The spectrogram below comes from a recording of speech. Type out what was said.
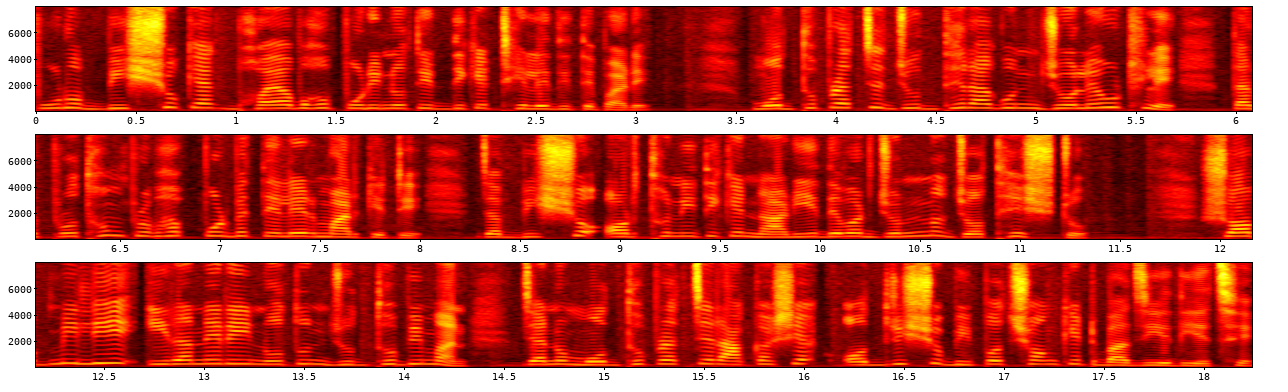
পুরো বিশ্বকে এক ভয়াবহ পরিণতির দিকে ঠেলে দিতে পারে। মধ্যপ্রাচ্যে যুদ্ধের আগুন জ্বলে উঠলে তার প্রথম প্রভাব পড়বে তেলের মার্কেটে, যা বিশ্ব অর্থনীতিকে নাড়িয়ে দেওয়ার জন্য যথেষ্ট। সব মিলিয়ে ইরানের এই নতুন যুদ্ধবিমান যেন মধ্যপ্রাচ্যের আকাশে এক অদৃশ্য বিপদ সংকেট বাজিয়ে দিয়েছে।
